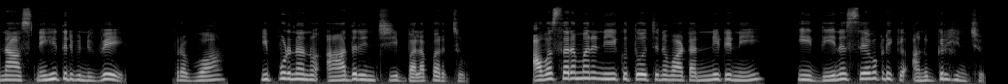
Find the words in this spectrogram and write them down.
నా స్నేహితుడివి నువ్వే. ప్రభువా ఇప్పుడు నన్ను ఆదరించి బలపరచు. అవసరమని నీకు తోచిన వాటన్నిటినీ ఈ దీనసేవకుడికి అనుగ్రహించు.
